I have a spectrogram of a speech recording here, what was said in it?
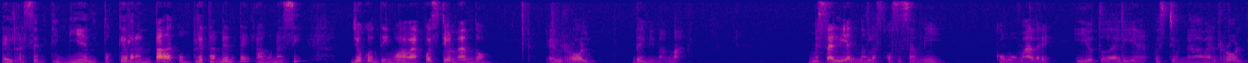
el resentimiento, quebrantada completamente, aún así, yo continuaba cuestionando el rol de mi mamá. Me salían más las cosas a mí como madre y yo todavía cuestionaba el rol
